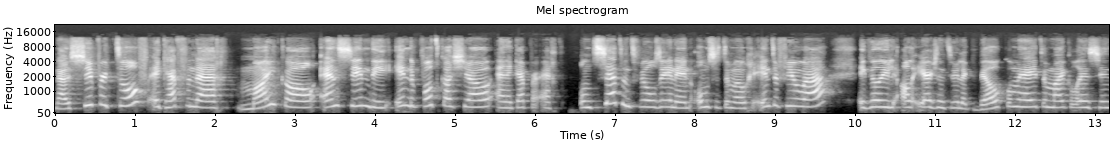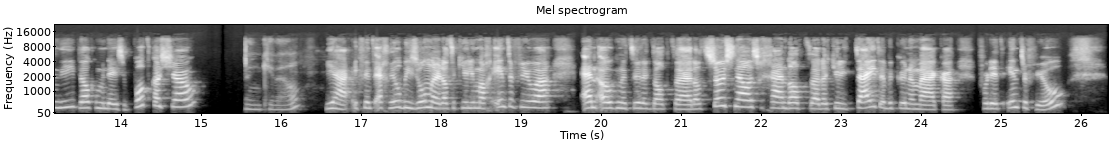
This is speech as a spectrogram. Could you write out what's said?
Nou, super tof. Ik heb vandaag Michael en Cindy in de podcastshow. En ik heb er echt ontzettend veel zin in om ze te mogen interviewen. Ik wil jullie allereerst natuurlijk welkom heten, Michael en Cindy. Welkom in deze podcastshow. Dankjewel. Ja, ik vind het echt heel bijzonder dat ik jullie mag interviewen. En ook natuurlijk dat, uh, dat het zo snel is gegaan dat, uh, dat jullie tijd hebben kunnen maken voor dit interview.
